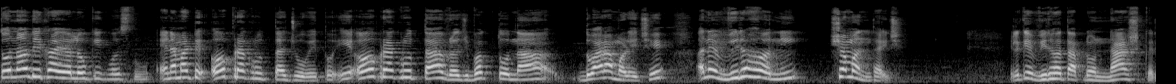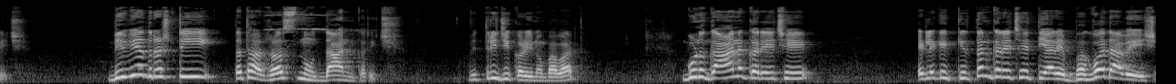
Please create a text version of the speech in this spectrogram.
તો ન દેખાય અલૌકિક વસ્તુ. એના માટે અપ્રાકૃતતા જોવે. તો એ અપ્રાકૃતતા વ્રજભક્તોના દ્વારા મળે છે અને વિરહની શમન થાય છે. એટલે કે વિરહ તાપનો નાશ કરે છે. દિવ્ય દ્રષ્ટિ તથા રસનું દાન કરે છે. વિત્રીજી ત્રીજી કડીનો ભાવાર્થ. ગુણગાન કરે છે. એટલે કે કીર્તન કરે છે. ત્યારે ભગવદ આવેશ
